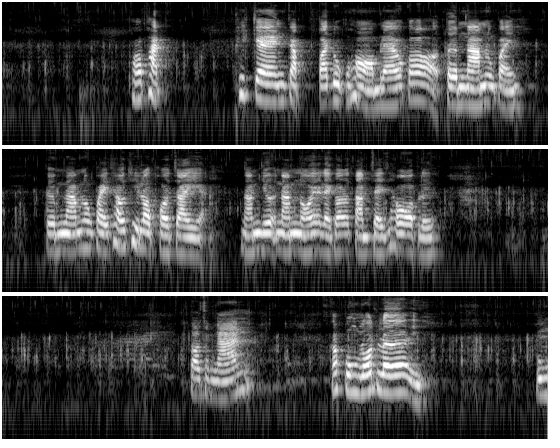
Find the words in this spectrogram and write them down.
ๆพอผัด ริกแกงกับปลาดุกหอมแล้วก็เติมน้ำลงไป เติมน้ำลงไปเท่าที่เราพอใจอะ น้ำเยอะน้ำน้อยอะไรก็ตามใจชอบเลย ต่อจากนั้นก็ปรุงรสเลย ปรุง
